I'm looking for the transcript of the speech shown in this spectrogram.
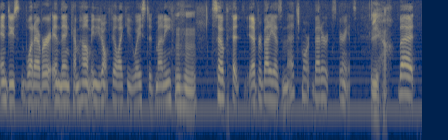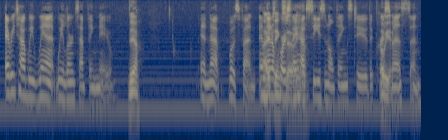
and do whatever and then come home and you don't feel like you wasted money. Mm-hmm. So, but everybody has a much more better experience. Yeah. But every time we went, we learned something new. Yeah. And that was fun. And I then, of course, so, they yeah. have seasonal things too the Oh, yeah. Christmas and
